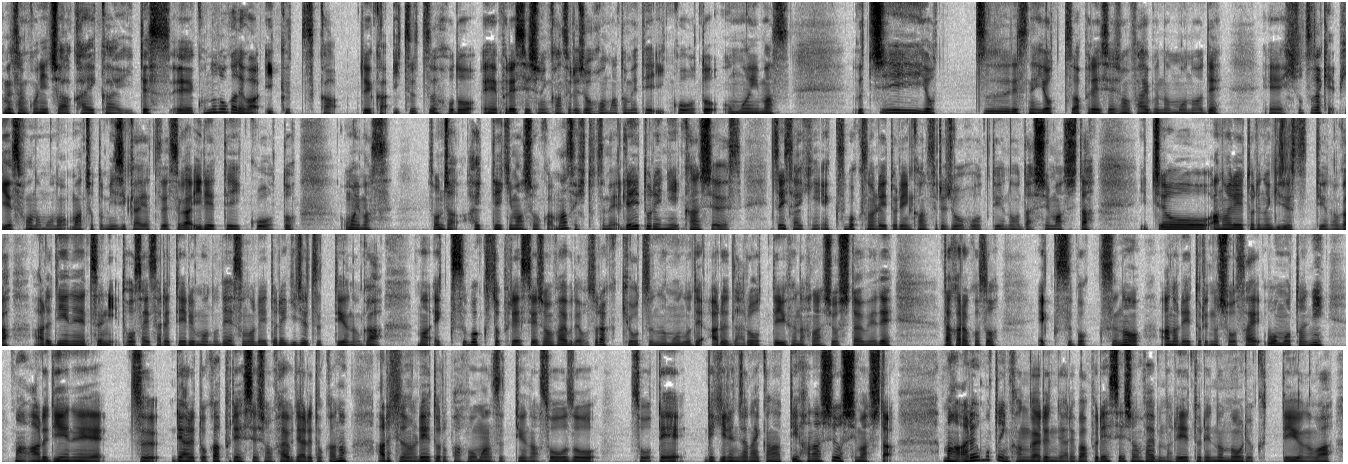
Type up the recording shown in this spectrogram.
皆さん、こんにちは。開会です、えー、この動画ではいくつかというか5つほど、えー、プレイステーションに関する情報をまとめていこうと思います。うち4つですね。4つはプレイステーション5のもので、えー、1つだけ PS4 のもの、まあちょっと短いやつですが入れていこうと思います。そんじゃ入っていきましょうか。まず一つ目、レイトレに関してです。つい最近 Xbox のレイトレに関する情報っていうのを出しました。一応、あのレイトレの技術っていうのが RDNA2 に搭載されているもので、そのレイトレ技術っていうのが、まあ、Xbox と PlayStation 5でおそらく共通のものであるだろうっていう風な話をした上で、だからこそ、Xbox のあのレイトレの詳細をもとに、まあ、RDNA 2であるとか、PlayStation 5であるとかの、ある程度のレイトレパフォーマンスっていうのは想像想定できるんじゃないかなっていう話をしました。まあ、あれを元に考えるんであれば、PlayStation 5のレイトレの能力っていうのは、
